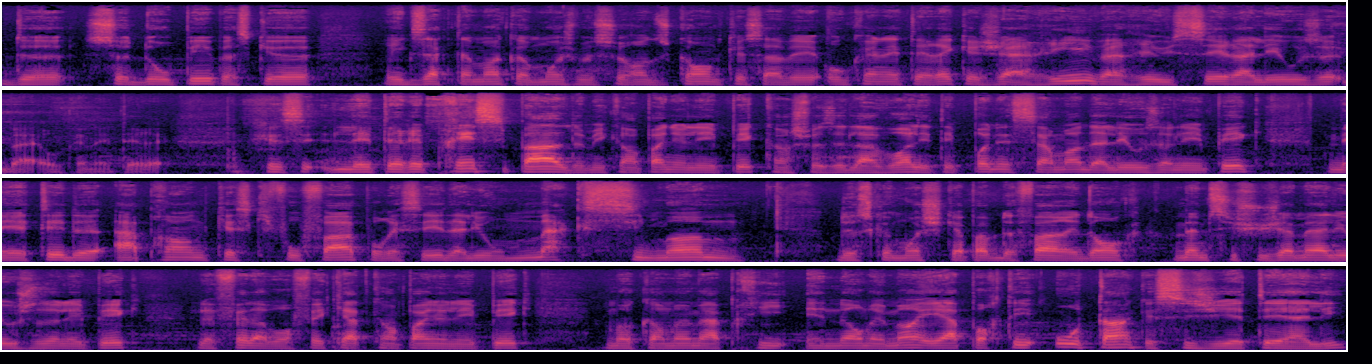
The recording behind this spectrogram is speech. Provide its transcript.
de se doper parce que exactement comme moi, je me suis rendu compte que ça n'avait aucun intérêt que j'arrive à réussir à aller aux... Ben, aucun intérêt. L'intérêt principal de mes campagnes olympiques quand je faisais de la voile n'était pas nécessairement d'aller aux Olympiques, mais était d'apprendre qu'est-ce qu'il faut faire pour essayer d'aller au maximum de ce que moi je suis capable de faire. Et donc, même si je suis jamais allé aux Jeux olympiques, le fait d'avoir fait quatre campagnes olympiques m'a quand même appris énormément et apporté autant que si j'y étais allé.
